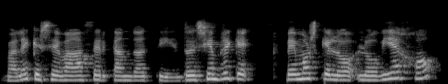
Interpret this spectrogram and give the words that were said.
¿vale? Que se va acercando a ti. Entonces, siempre que vemos que lo, viejo,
